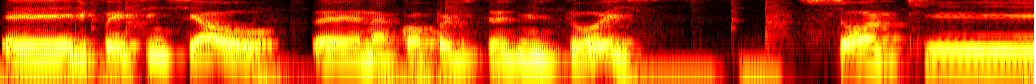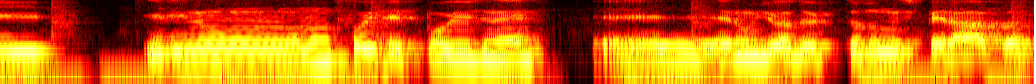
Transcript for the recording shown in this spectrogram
É, ele foi essencial é, na Copa de 2002, só que ele não, não foi depois, né? É, era um jogador que todo mundo esperava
